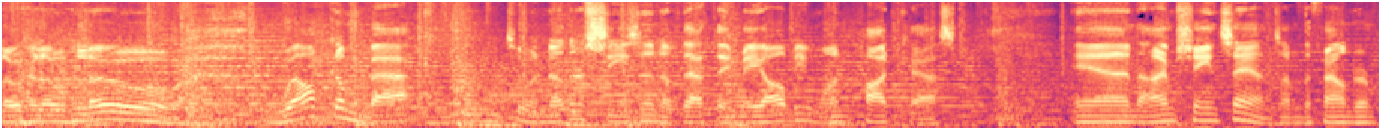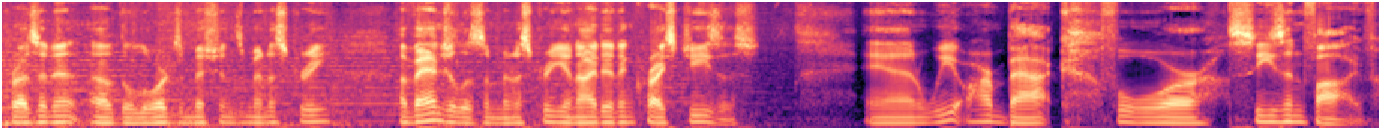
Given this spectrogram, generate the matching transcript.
Hello, hello, hello. Welcome back to another season of That They May All Be One podcast. And I'm Shane Sands. I'm the founder and president of the Lord's Missions Ministry, Evangelism Ministry, United in Christ Jesus. And we are back for season five.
